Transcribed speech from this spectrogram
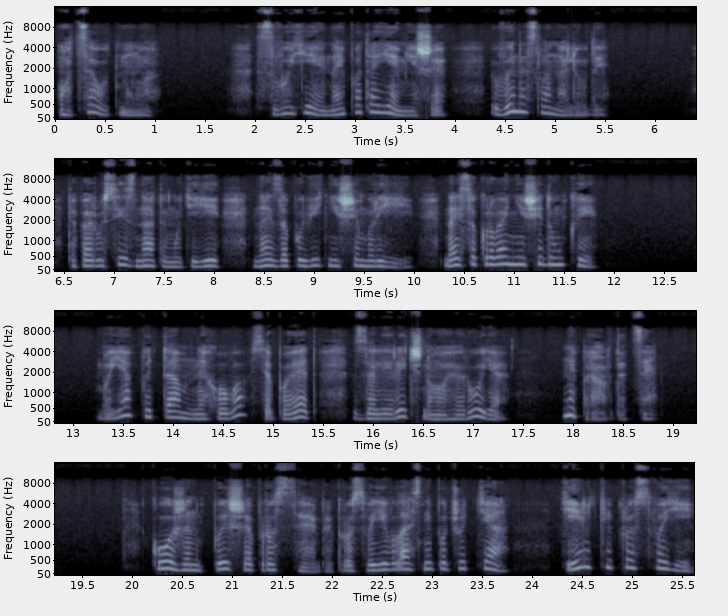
Оце утнула. Своє найпотаємніше винесла на люди. Тепер усі знатимуть її найзаповітніші мрії, найсокровенніші думки. Бо як би там не ховався поет за ліричного героя, неправда це. Кожен пише про себе, про свої власні почуття, тільки про свої.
